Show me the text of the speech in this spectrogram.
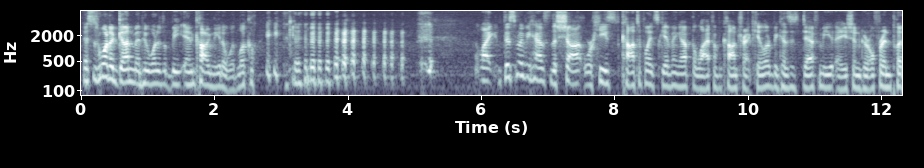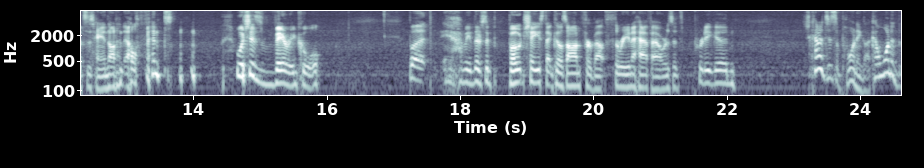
this is what a gunman who wanted to be incognito would look like. Like this movie has the shot where he contemplates giving up the life of a contract killer because his deaf mute Asian girlfriend puts his hand on an elephant, which is very cool. But yeah, I mean, there's a boat chase that goes on for about three and a half hours. It's pretty good. It's kind of disappointing. Like I wanted,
